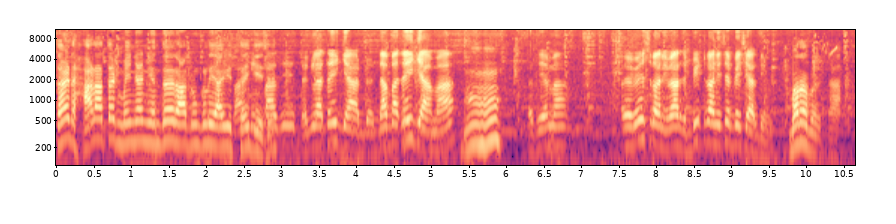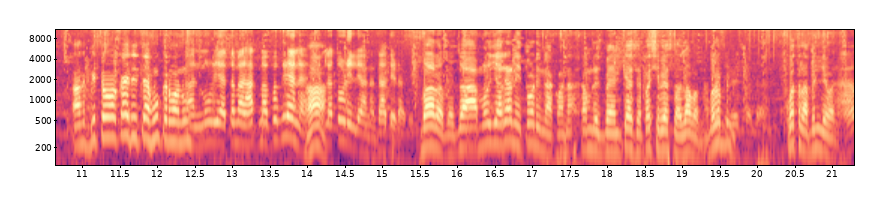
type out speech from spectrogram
ત્રણ સાડા ત્રણ મહિનાની અંદર આ ડુંગળી આવી થઈ ગઈ છે. ઢગલા થઈ ગયા ડાબા થઈ ગયા આમાં. હમ. પછી એમાં વેચવાની વાર છે બીટવાની છે બે ચાર દિન. બરાબર. હા. અને બીટો કઈ રીતે શું કરવાનું? અને મૂળિયા તમારા હાથમાં પકડ્યા ને એટલે તોડી લેવાના દાંતેડાથી. બરાબર. જો આ મૂળિયા રહ્યા ને તોડી નાખવાના. કમલેશભાઈ એમ કહે છે પછી વેચવા જવાનું. બરાબર ને? કોથળા ભરી લેવાના.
